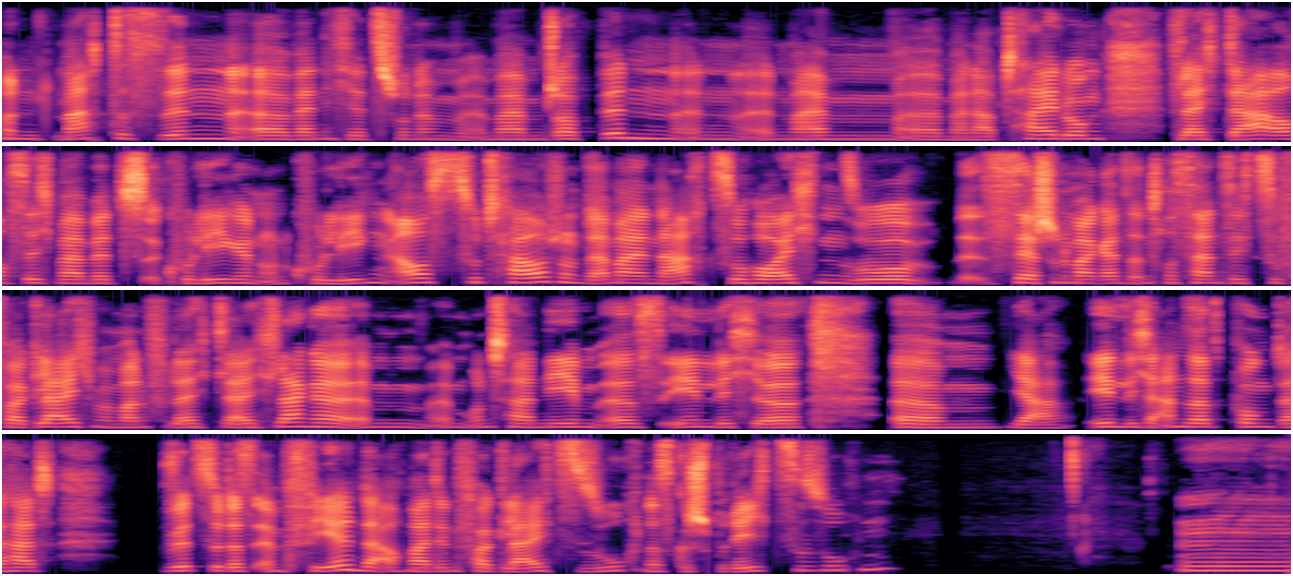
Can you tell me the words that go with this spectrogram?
Und macht es Sinn, äh, wenn ich jetzt schon im, in meinem Job bin, in, in meinem, äh, meiner Abteilung, vielleicht da auch sich mal mit Kolleginnen und Kollegen auszutauschen und da mal nachzuhorchen? So, es ist ja schon immer ganz interessant, sich zu vergleichen, wenn man vielleicht gleich lange im, im Unternehmen ist, ähnliche, ähm, ja, ähnliche Ansatzpunkte hat. Würdest du das empfehlen, da auch mal den Vergleich zu suchen, das Gespräch zu suchen? Mm,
